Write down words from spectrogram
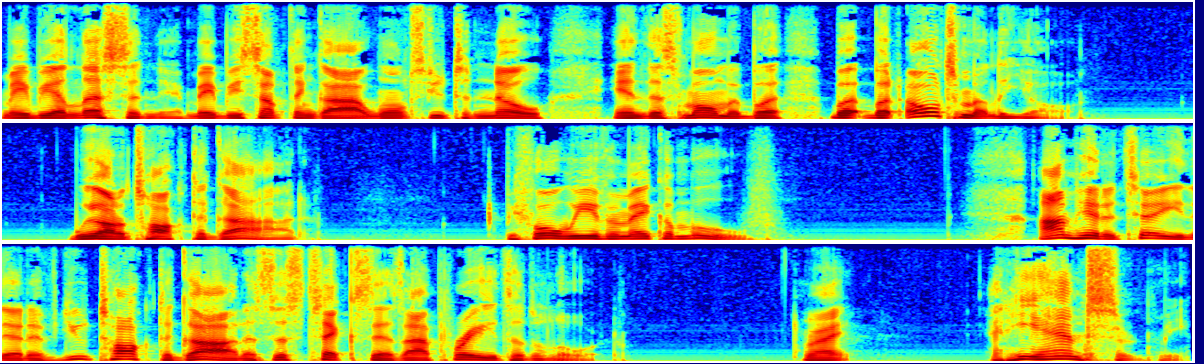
Maybe a lesson there, maybe something God wants you to know in this moment. But but but ultimately, y'all, we ought to talk to God before we even make a move. I'm here to tell you that if you talk to God, as this text says, I prayed to the Lord, right? And he answered me.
